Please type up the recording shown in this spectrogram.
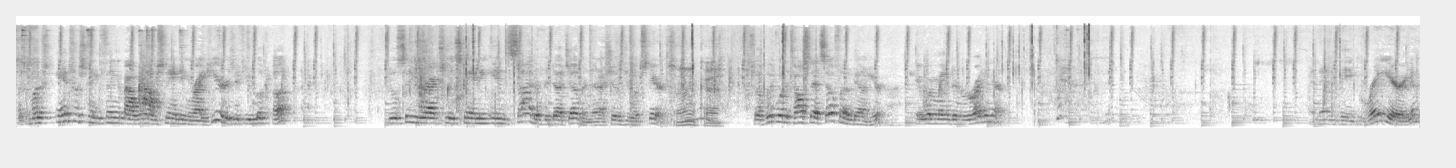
But the most interesting thing about where I'm standing right here is if you look up, you'll see we're actually standing inside of the Dutch oven that I showed you upstairs. Okay. So if we would have tossed that cell phone down here, it would have landed right in there. And then the gray area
